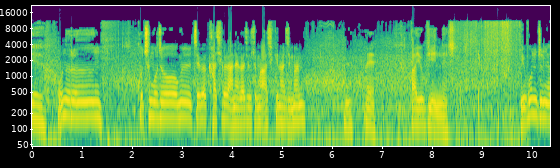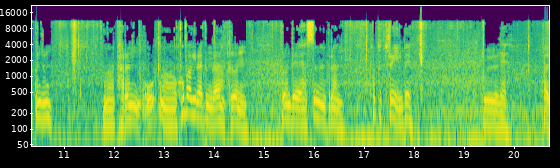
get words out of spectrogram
예, 오늘은 고추 모종을 제가 가식을 안 해가지고 좀 아쉽긴 하지만, 예, 예. 아, 여기에 있네. 요거는 좀 약간 좀, 어, 다른, 오, 어, 호박이라든가 그런, 그런데 쓰는 그런 포트 트레이인데, 둘, 넷, 팔.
